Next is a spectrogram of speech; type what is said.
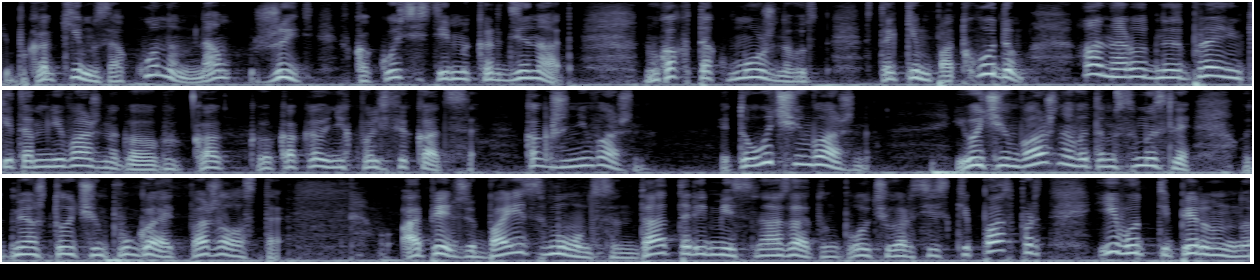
и по каким законам нам жить, в какой системе координат. Ну как так можно вот с таким подходом, а народные избранники, там неважно, как, какая у них квалификация. Как же неважно? Это очень важно. И очень важно в этом смысле, вот меня что очень пугает, пожалуйста, опять же, боец Монсон, да, три месяца назад он получил российский паспорт, и вот теперь он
